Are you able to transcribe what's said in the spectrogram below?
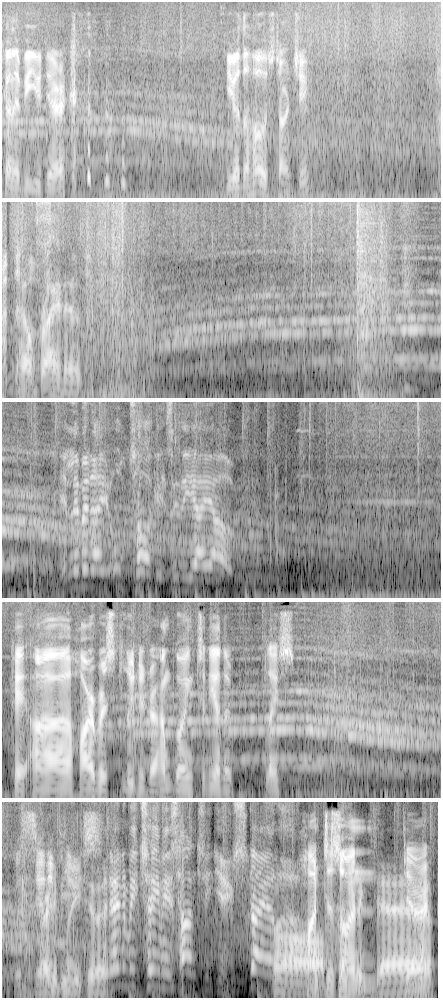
it's gonna be you, Derek. You're the host, aren't you? I'm the No, host. Brian is. Eliminate all targets in the AO. Okay, uh, Harvest looted. I'm going to the other place. What's the Already other beat place? to An it. enemy team is hunting you. Stay alert. Oh, Hunt is on perfect. Derek.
